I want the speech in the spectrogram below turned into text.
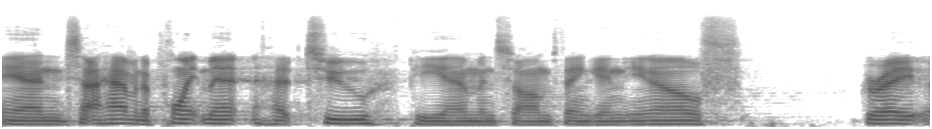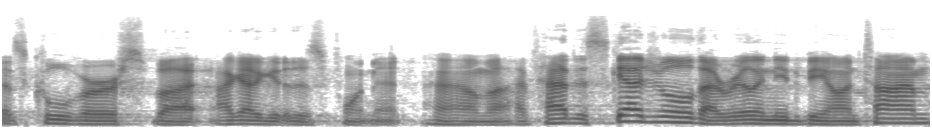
and I have an appointment at 2 p.m., and so I'm thinking, you know, great, that's cool verse, but I got to get to this appointment. Um, I've had this scheduled, I really need to be on time.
